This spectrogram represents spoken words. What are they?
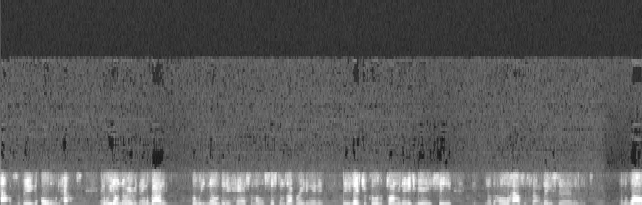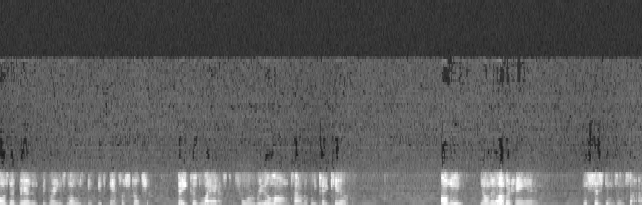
house, a big old house, and we don't know everything about it, but we know that it has some old systems operating in it, the electrical, the plumbing, the HVAC. You know, the old house's foundation and its and the walls that bear the, the greatest loads, it, its infrastructure, they could last for a real long time if we take care of them. On the you know, on the other hand, the systems inside,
